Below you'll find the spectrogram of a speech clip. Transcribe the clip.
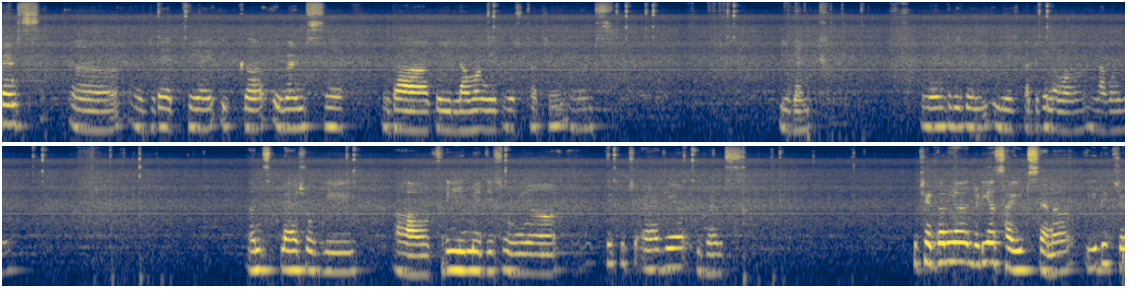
ਫਰੈਂਡਸ ਜਿਹੜੇ ਇੱਥੇ ਹੈ ਇੱਕ ਇਵੈਂਟਸ ਦਾ ਕੋਈ ਲਾਵਾਂਗੇ post action events event event ਦੀ ਕੋਈ ਇਮੇਜ ਕੱਢ ਕੇ ਲਾਵਾਂਗੇ ਲਾਵਾਂਗੇ ਅਨਸਪਲੈਸ਼ ਹੋ ਗਈ फ्री इमेजेस हो गई तो कुछ है जो इवेंट्स कुछ इदा दया जोड़िया साइट्स है ना ये देखो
